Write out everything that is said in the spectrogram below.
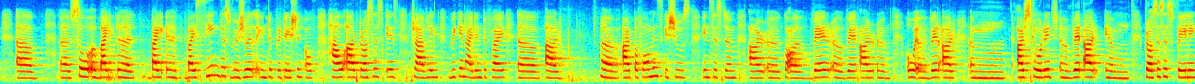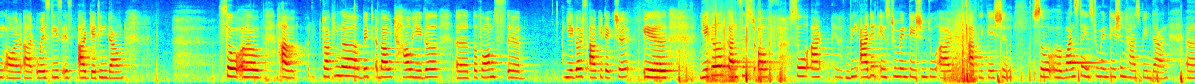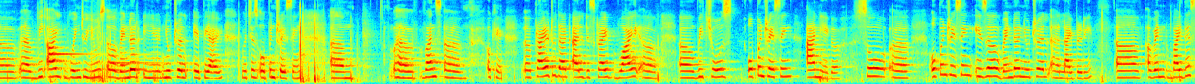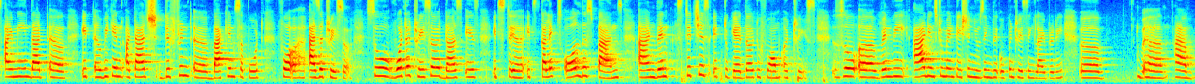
Uh, so uh, by, uh, by, by seeing this visual interpretation of how our process is traveling, we can identify our uh, our performance issues in system are uh, where uh, where our um, where our um, our storage where our um, process is failing or our OSDs is are getting down. So how talking a bit about how Jaeger uh, performs uh, Jaeger's architecture. Uh, Jaeger consists of, so our, we added instrumentation to our application. So uh, once the instrumentation has been done, uh, uh, we are going to use a vendor neutral API, which is open tracing. Um, once, okay, uh, prior to that, I'll describe why uh, uh, we chose open tracing and Jaeger. So open tracing is a vendor neutral library. Uh, when by this I mean that uh, it uh, we can attach different backend support for, uh, as a tracer. So what a tracer does is uh, it collects all the spans and then stitches it together to form a trace. So uh, when we add instrumentation using the open tracing library, uh, uh um,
